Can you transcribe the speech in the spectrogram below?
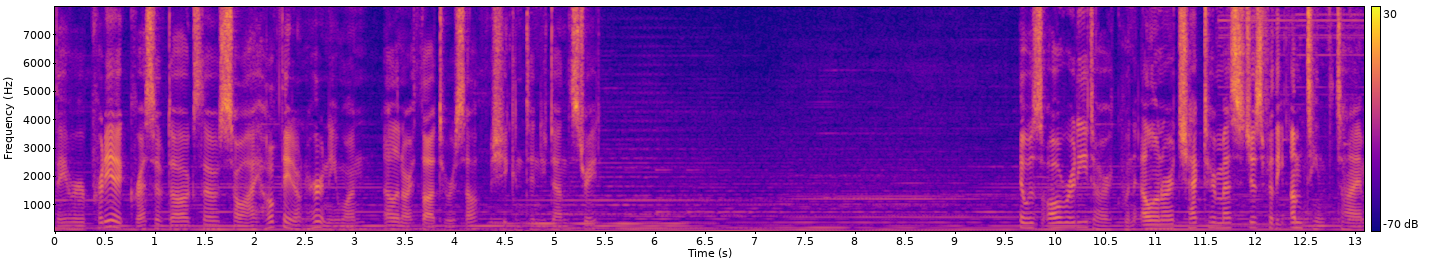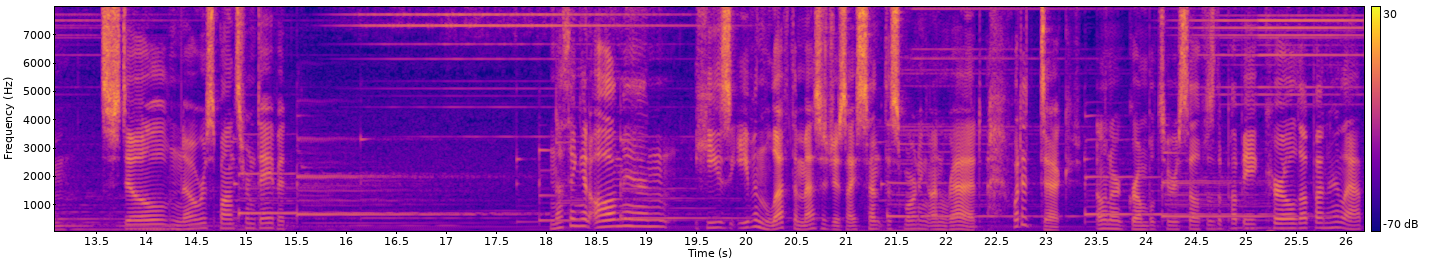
They were pretty aggressive dogs, though, so I hope they don't hurt anyone, Eleanor thought to herself as she continued down the street. It was already dark when Eleanor checked her messages for the umpteenth time. Still no response from David. Nothing at all, man. He's even left the messages I sent this morning unread. What a dick, Eleanor grumbled to herself as the puppy curled up on her lap.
